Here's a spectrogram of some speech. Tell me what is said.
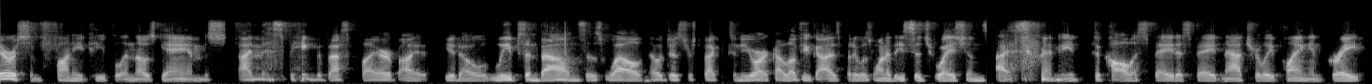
there were some funny people in those games. I miss being the best player by, you know, leaps and bounds as well. No disrespect to New York. I love you guys, but it was one of these situations. I, I mean, to call a spade a spade, naturally playing in great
